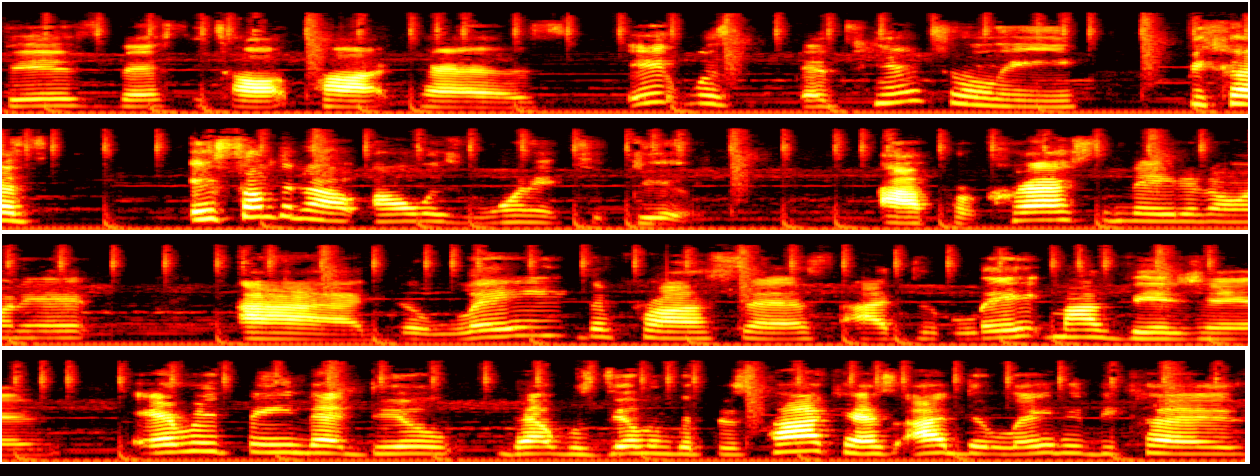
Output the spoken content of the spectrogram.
Biz Bestie Talk podcast, it was intentionally because it's something I always wanted to do. I procrastinated on it. I delayed the process. I delayed my vision. Everything that deal that was dealing with this podcast, I delayed it because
